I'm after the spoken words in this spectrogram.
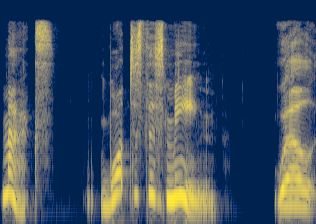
Max, what does this mean? Well,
